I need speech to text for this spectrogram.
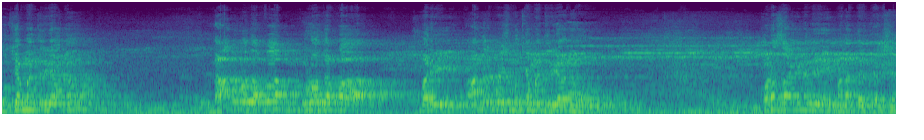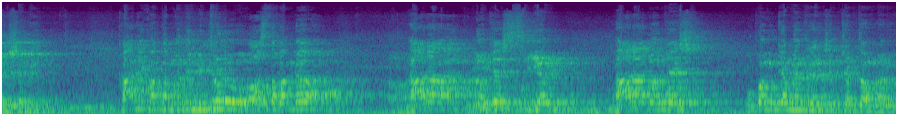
ముఖ్యమంత్రిగాను నాలుగో దఫ మూడో దఫ మరి ఆంధ్రప్రదేశ్ ముఖ్యమంత్రిగాను కొనసాగినది మనందరికి తెలిసిన విషయమే. కానీ కొంతమంది మిత్రులు వాస్తవంగా నారా లోకేష్ సీఎం నారా లోకేష్ ఉప ముఖ్యమంత్రి అని చెప్పి చెప్తా ఉన్నారు.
